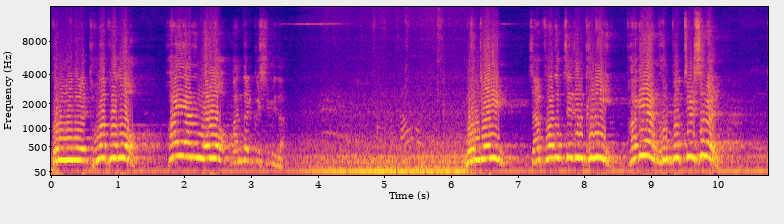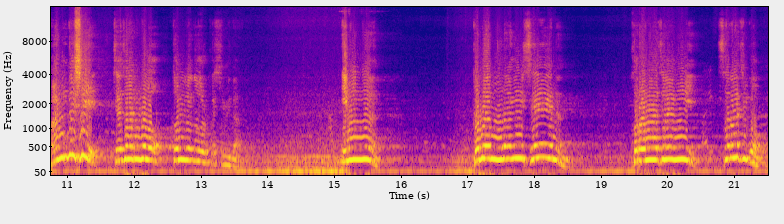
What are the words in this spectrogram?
국민을 통합하고 화해하는 해로 만들 것입니다. 문재인 좌파 독재 정권이 파괴한 헌법 질서를 반드시 제자리로 돌려놓을 것입니다. 이민년 금연 호랑이 새해에는 코로나 재앙이 사라지고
